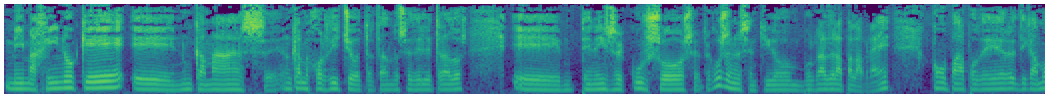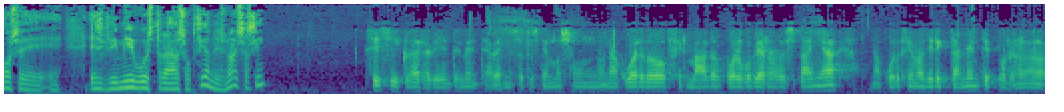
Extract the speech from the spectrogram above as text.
Me imagino que eh, nunca más, eh, nunca mejor dicho, tratándose de letrados, eh, tenéis recursos, recursos en el sentido vulgar de la palabra, ¿eh? como para poder, digamos, esgrimir vuestras opciones, ¿no? ¿Es así? Sí, sí, claro, evidentemente. A ver, nosotros tenemos un, acuerdo firmado por el Gobierno de España, un acuerdo firmado directamente por uh,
